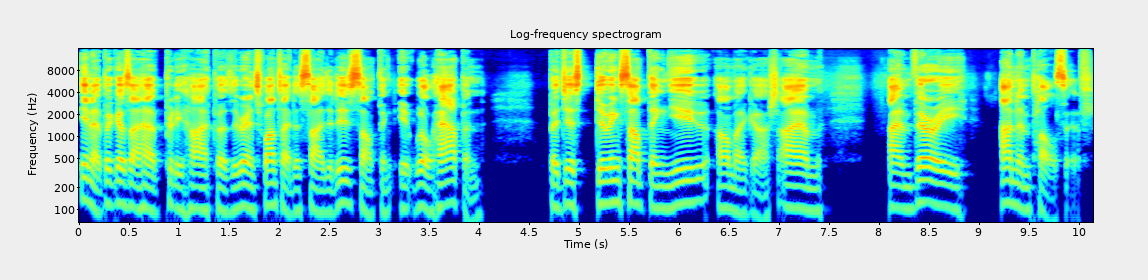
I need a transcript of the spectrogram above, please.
you know, because I have pretty high perseverance, once I decide to do something, it will happen. But just doing something new, oh my gosh, I am I'm very unimpulsive,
